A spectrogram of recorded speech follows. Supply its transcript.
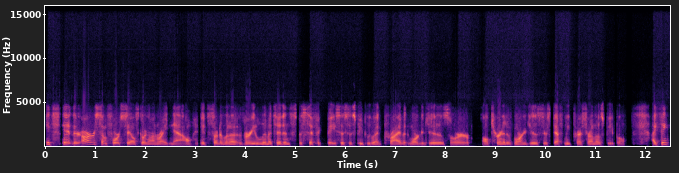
It's it, there are some forced sales going on right now. It's sort of on a very limited and specific basis. As people who had private mortgages or alternative mortgages, there's definitely pressure on those people. I think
